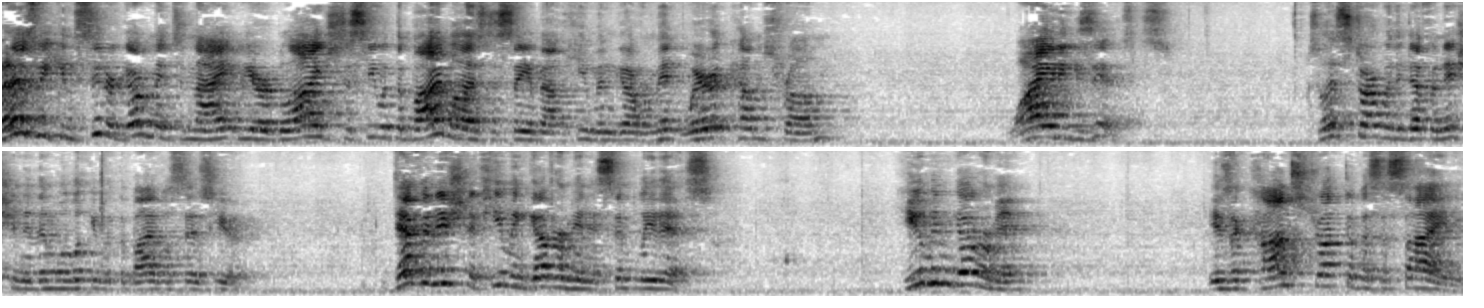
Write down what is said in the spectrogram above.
But as we consider government tonight, we are obliged to see what the Bible has to say about human government, where it comes from, why it exists. So let's start with the definition and then we'll look at what the Bible says here. Definition of human government is simply this Human government is a construct of a society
